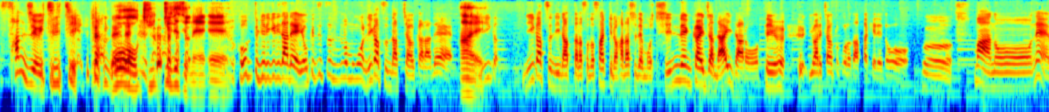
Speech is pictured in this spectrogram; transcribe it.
31日なんで、ね、おお、きっきりですよね、ええ。本当ギリギリだね、翌日ももう2月になっちゃうからね。はい、2, 月2月になったら、そのさっきの話でも新年会じゃないだろうっていう 言われちゃうところだったけれど、うん、まああのね、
